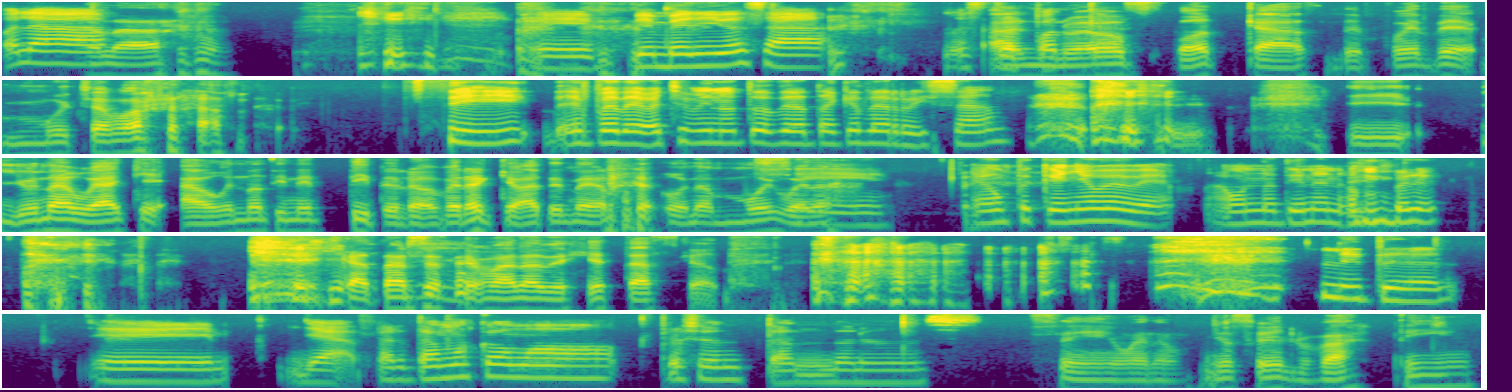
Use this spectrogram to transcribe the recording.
Hola. Hola. Eh, bienvenidos a nuestro Al podcast. nuevo podcast después de mucha borrada. Sí, después de ocho minutos de ataque de risa. Sí. Y, y una wea que aún no tiene título, pero que va a tener una muy buena. Sí, es un pequeño bebé, aún no tiene nombre. 14 semanas de gestación. Literal. Eh, ya, partamos como presentándonos. Sí, bueno, yo soy el Basti.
